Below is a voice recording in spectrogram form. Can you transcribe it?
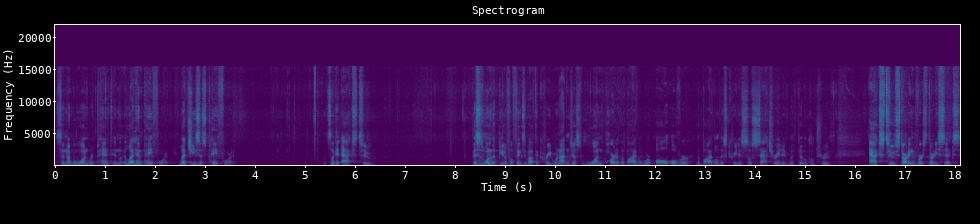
So, number one, repent and let him pay for it. Let Jesus pay for it. Let's look at Acts 2. This is one of the beautiful things about the creed. We're not in just one part of the Bible, we're all over the Bible. This creed is so saturated with biblical truth. Acts 2, starting in verse 36.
